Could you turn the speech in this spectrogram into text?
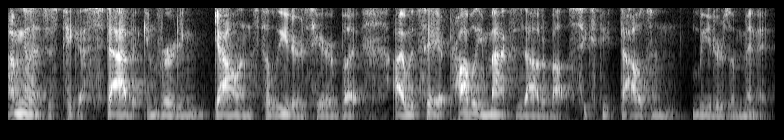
i'm going to just take a stab at converting gallons to liters here but i would say it probably maxes out about 60000 liters a minute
